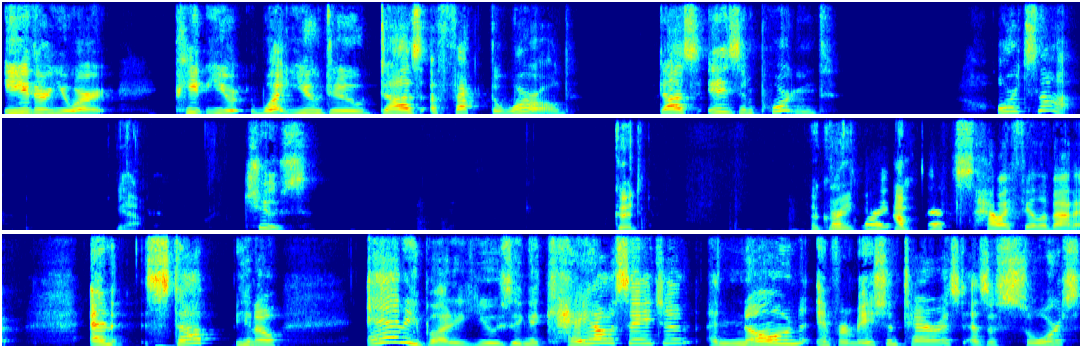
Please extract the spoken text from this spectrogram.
Either you are you what you do does affect the world, does is important, or it's not. Yeah. Choose. Good. Agree. That's, that's how I feel about it. And stop, you know, anybody using a chaos agent, a known information terrorist as a source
